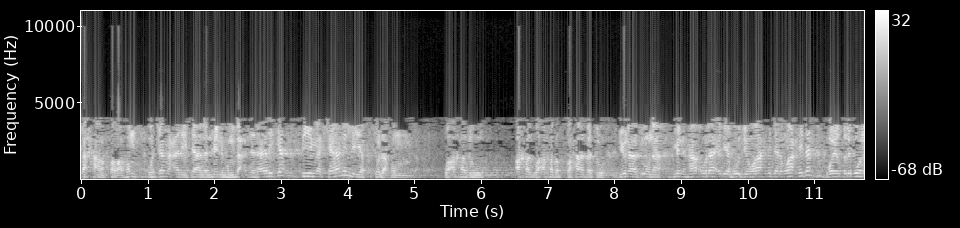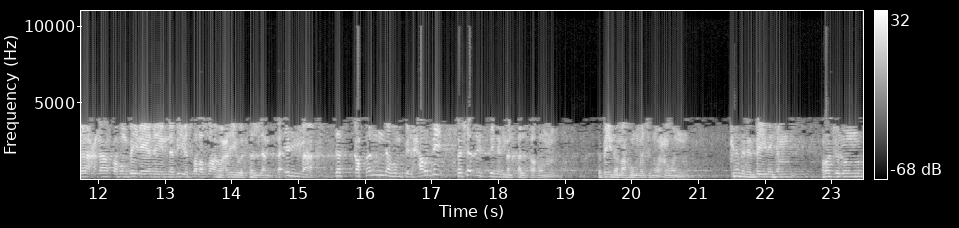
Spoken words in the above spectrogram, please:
فحاصرهم وجمع رجالا منهم بعد ذلك في مكان ليقتلهم. وأخذوا أخذ وأخذ الصحابة ينادون من هؤلاء اليهود واحدا واحدا ويضربون أعناقهم بين يدي النبي صلى الله عليه وسلم. فإما تثقفنهم في الحرب فشرد بهم من خلفهم. فبينما هم مجموعون كان من بينهم رجل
